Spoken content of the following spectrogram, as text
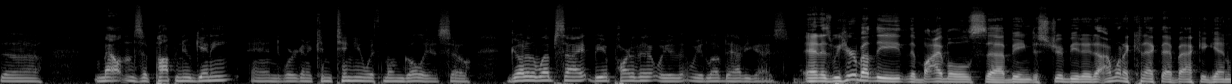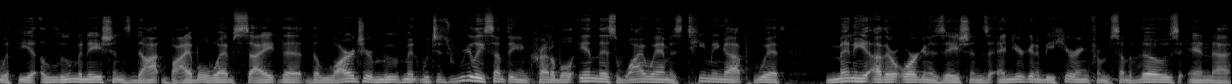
the mountains of Papua New Guinea, and we're going to continue with Mongolia. So go to the website, be a part of it. We, we'd love to have you guys. And as we hear about the the Bibles uh, being distributed, I want to connect that back again with the Illuminations.Bible website, the the larger movement, which is really something incredible. In this, YWAM is teaming up with many other organizations, and you're going to be hearing from some of those in uh,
